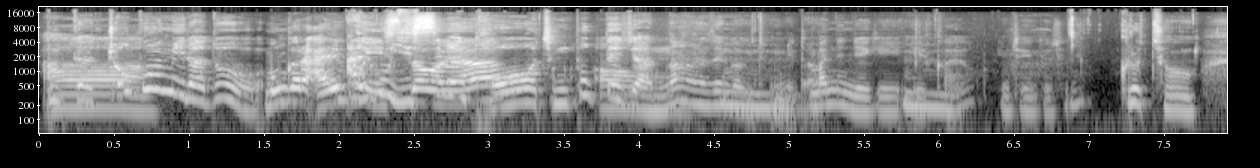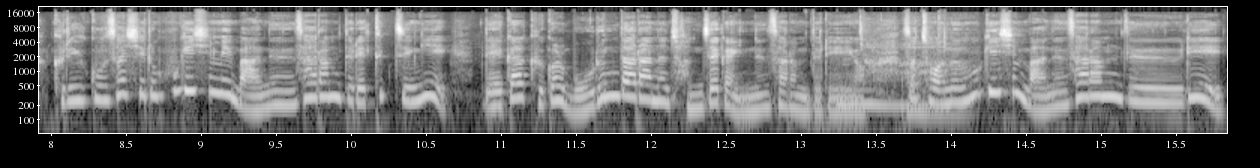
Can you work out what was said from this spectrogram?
그러니까 아, 조금이라도 뭔가를 알고, 알고 있으면 더 증폭되지 어. 않나 하는 생각이 음, 듭니다. 맞는 얘기일까요, 음. 임태인 교수님? 그렇죠. 그리고 사실은 호기심이 많은 사람들의 특징이 내가 그걸 모른다라는 전제가 있는 사람들이에요. 음. 그래서 저는 호기심 많은 사람들이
